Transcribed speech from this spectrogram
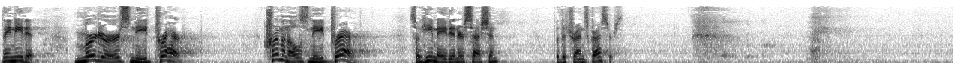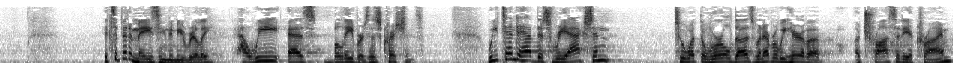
They need it. Murderers need prayer. Criminals need prayer. So he made intercession for the transgressors. It's a bit amazing to me, really, how we as believers, as Christians, we tend to have this reaction to what the world does whenever we hear of a atrocity, a crime.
